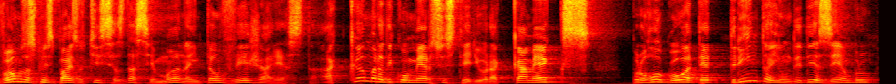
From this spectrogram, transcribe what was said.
Vamos às principais notícias da semana, então veja esta. A Câmara de Comércio Exterior, a CAMEX, prorrogou até 31 de dezembro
